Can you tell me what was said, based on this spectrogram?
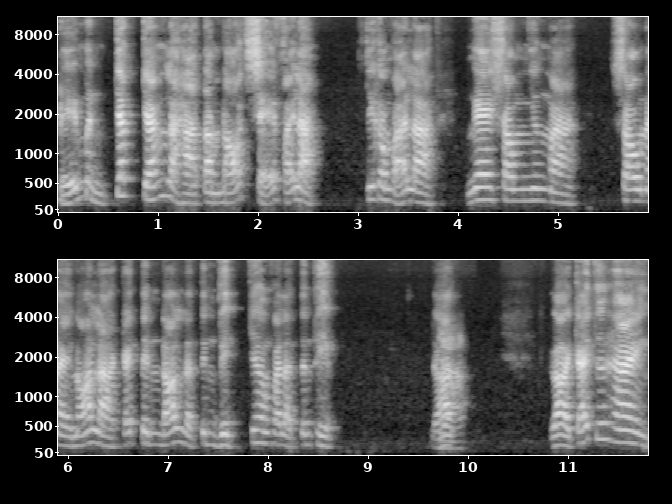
để mình chắc chắn là hạ tầng đó sẽ phải làm chứ không phải là nghe xong nhưng mà sau này nó là cái tin đó là tin vịt chứ không phải là tin thiệt đó yeah. Dạ. rồi cái thứ hai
